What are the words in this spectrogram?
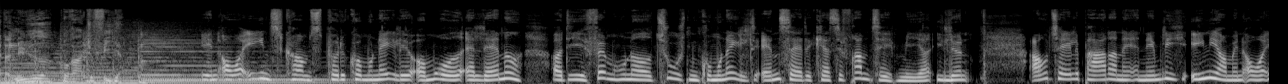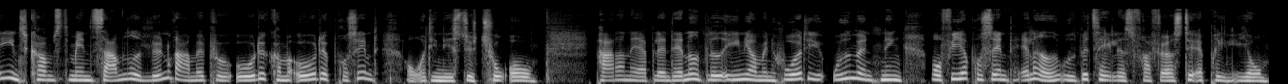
er der nyheder på Radio 4. En overenskomst på det kommunale område er landet, og de 500.000 kommunalt ansatte kan se frem til mere i løn. Aftaleparterne er nemlig enige om en overenskomst med en samlet lønramme på 8,8 procent over de næste to år. Parterne er blandt andet blevet enige om en hurtig udmyndning, hvor 4 procent allerede udbetales fra 1. april i år.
